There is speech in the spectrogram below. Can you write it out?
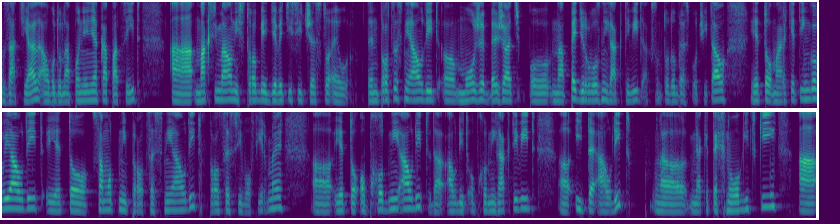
zatiaľ alebo do naplnenia kapacít a maximálny strop je 9600 eur. Ten procesný audit e, môže bežať na 5 rôznych aktivít, ak som to dobre spočítal. Je to marketingový audit, je to samotný procesný audit, procesy vo firme, e, je to obchodný audit, teda audit obchodných aktivít, e, IT audit, nejaké technologický a eh,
